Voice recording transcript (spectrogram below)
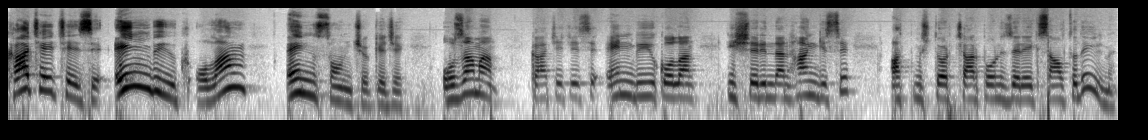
KÇÇ'si en büyük olan en son çökecek. O zaman KÇÇ'si en büyük olan işlerinden hangisi? 64 çarpı 10 üzeri eksi 6 değil mi?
